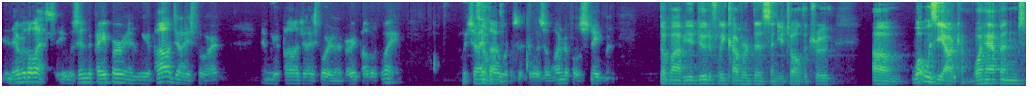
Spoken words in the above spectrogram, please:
nevertheless, it was in the paper and we apologized for it. And we apologized for it in a very public way, which I so, thought was, was a wonderful statement. So, Bob, you dutifully covered this and you told the truth. Um, what was the outcome? What happened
